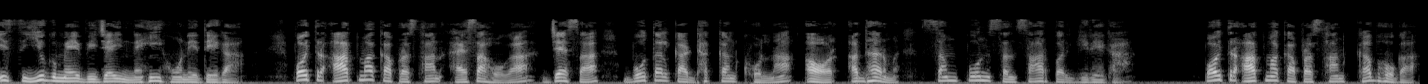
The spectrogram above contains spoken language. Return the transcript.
इस युग में विजयी नहीं होने देगा। पवित्र आत्मा का प्रस्थान ऐसा होगा जैसा बोतल का ढक्कन खोलना और अधर्म संपूर्ण संसार पर गिरेगा। पवित्र आत्मा का प्रस्थान कब होगा,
